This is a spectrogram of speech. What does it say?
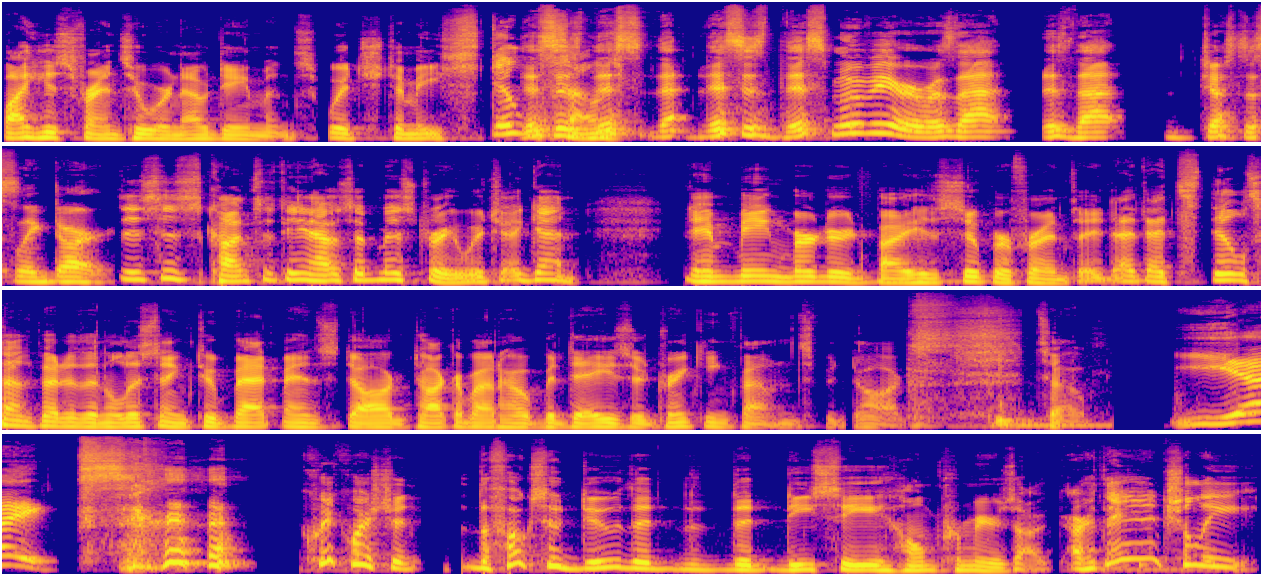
by his friends who are now demons. Which to me still This sounds. is this that this is this movie or was that is that Justice League Dark? This is Constantine House of Mystery, which again, him being murdered by his super friends, it- that, that still sounds better than listening to Batman's dog talk about how bidets are drinking fountains for dogs. So, Yikes. quick question: the folks who do the the, the DC home premieres are, are they actually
